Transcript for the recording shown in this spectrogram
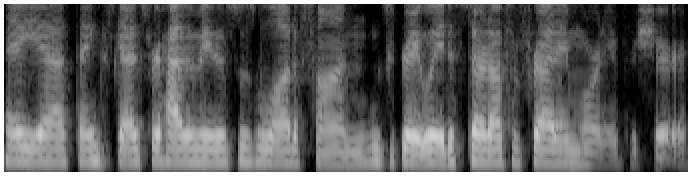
Hey, yeah, thanks guys for having me. This was a lot of fun. It was a great way to start off a Friday morning for sure.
